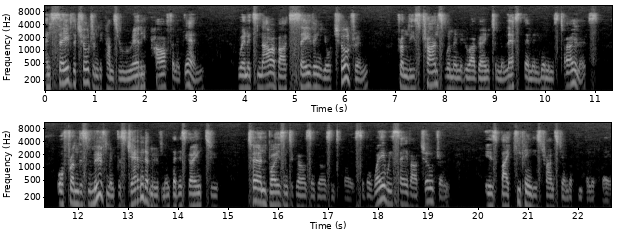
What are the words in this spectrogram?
And Save the Children becomes really powerful again when it's now about saving your children from these trans women who are going to molest them in women's toilets or from this movement, this gender movement that is going to turn boys into girls and girls into boys. So the way we save our children is by keeping these transgender people at bay.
